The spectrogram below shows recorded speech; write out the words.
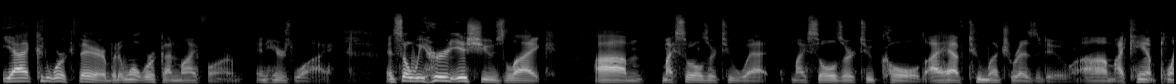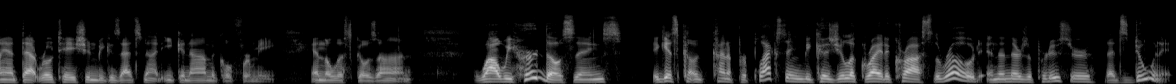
yeah, it could work there, but it won't work on my farm, and here's why. And so we heard issues like, um, my soils are too wet, my soils are too cold, I have too much residue, um, I can't plant that rotation because that's not economical for me, and the list goes on. While we heard those things, it gets kind of perplexing because you look right across the road and then there's a producer that's doing it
